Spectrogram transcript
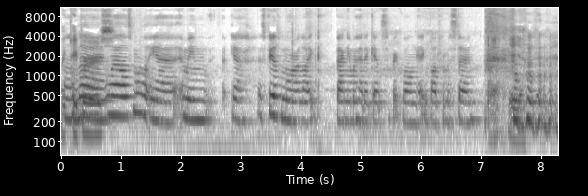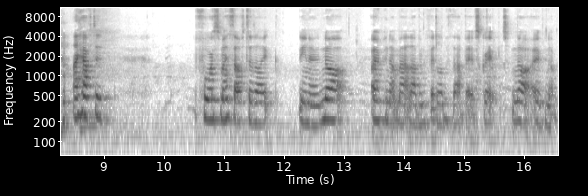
like Oh, papers? No. Well, it's more like yeah. I mean, yeah. It feels more like banging my head against a brick wall and getting blood from a stone. Yeah, yeah, yeah. I have to force myself to like, you know, not open up MATLAB and fiddle with that bit of script, not open up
